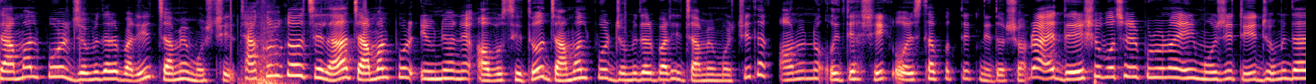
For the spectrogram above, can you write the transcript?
জামালপুর জমিদার বাড়ির জামে মসজিদ। ঠাকুরগাঁও জেলা জামালপুর ইউনিয়নে অবস্থিত জামালপুর জমিদার বাড়ির জামে মসজিদ এক অনন্য ঐতিহাসিক ও স্থাপত্যিক নিদর্শন। প্রায় দেড়শো বছরের পুরনো এই মসজিদটি জমিদার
